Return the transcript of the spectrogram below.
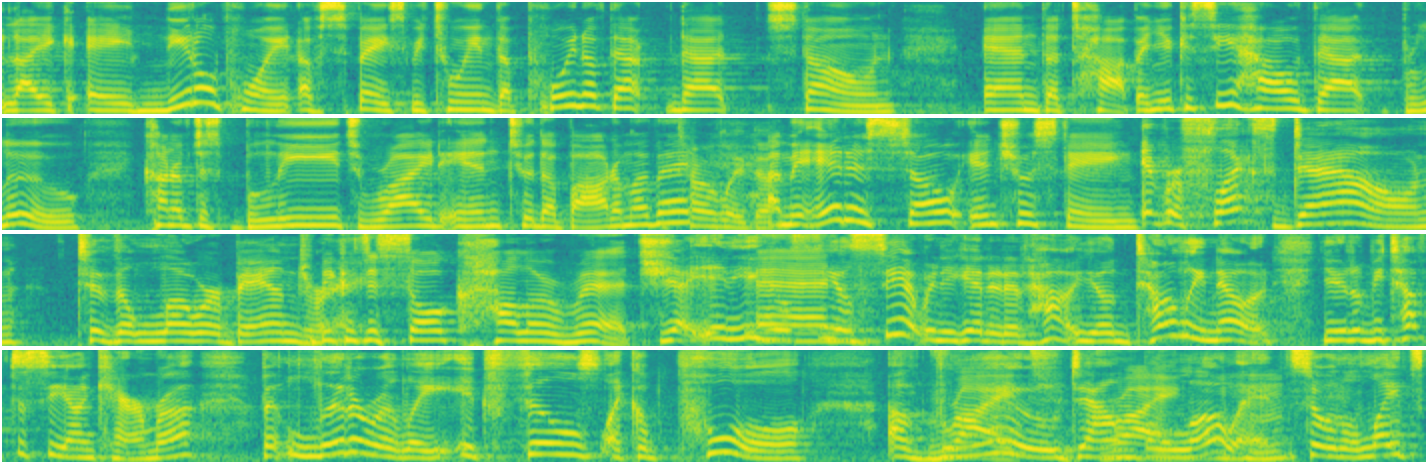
like a needle point of space between the point of that, that stone and the top. And you can see how that blue kind of just bleeds right into the bottom of it. Totally does. I mean, it is so interesting It reflects down to the lower band ring. because it's so color rich. Yeah, and you'll, And- you'll see it when you get it at home. You'll totally know it. It'll be tough to see on camera, but literally it feels like a pool of blue Right, down right, below mhm. it. So the light's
